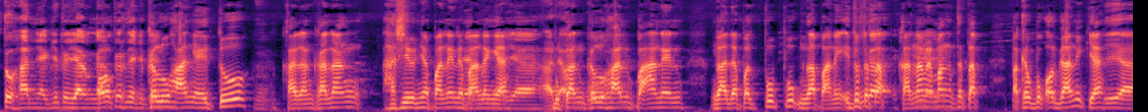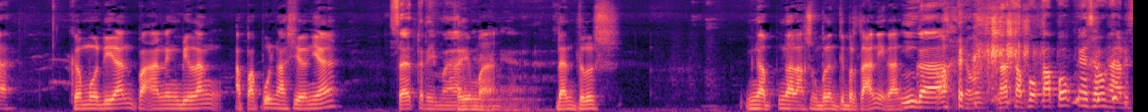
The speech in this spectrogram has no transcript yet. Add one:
Tuhannya gitu yang Oh, ngaturnya gitu. keluhannya itu kadang-kadang hasilnya panen ya Ya, Pak Aneng ya. iya, ada Bukan unggul. keluhan Pak Anen nggak dapat pupuk, nggak Pak Aneng. Itu Enggak, tetap karena iya, memang tetap pakai pupuk organik ya. Iya, Kemudian Pak Aneng bilang apa pun hasilnya saya terima. terima. Iya. Dan terus nggak nggak langsung berhenti bertani kan? Enggak, sama- nggak kapok-kapoknya sama harus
